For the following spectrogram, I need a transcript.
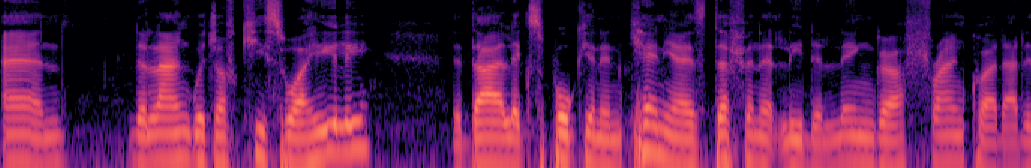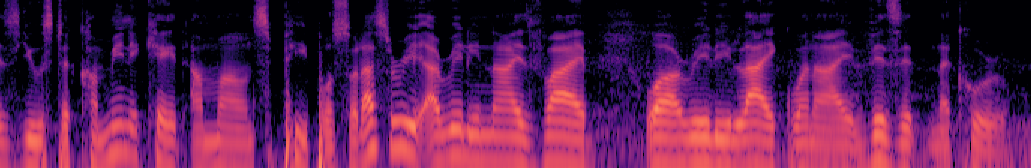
And the language of Kiswahili the dialect spoken in Kenya is definitely the lingua franca that is used to communicate amongst people. So that's re- a really nice vibe, what I really like when I visit Nakuru.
